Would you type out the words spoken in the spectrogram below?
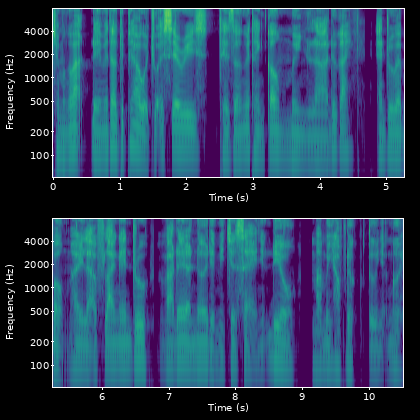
Chào mừng các bạn đến với tập tiếp theo của chuỗi series Thế giới người thành công. Mình là Đức Anh, Andrew Bay Bổng hay là Flying Andrew. Và đây là nơi để mình chia sẻ những điều mà mình học được từ những người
